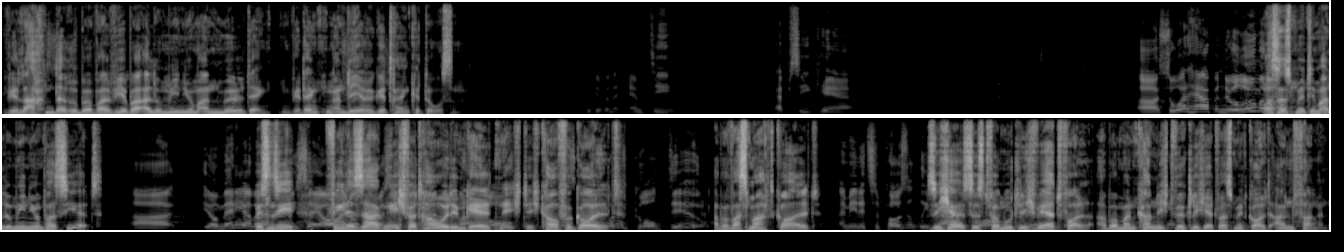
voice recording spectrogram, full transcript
Wir lachen darüber, weil wir bei Aluminium an Müll denken. Wir denken an leere Getränkedosen. Was ist mit dem Aluminium passiert? Wissen Sie, viele sagen, ich vertraue dem Geld nicht, ich kaufe Gold. Aber was macht Gold? Sicher, es ist vermutlich wertvoll, aber man kann nicht wirklich etwas mit Gold anfangen.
